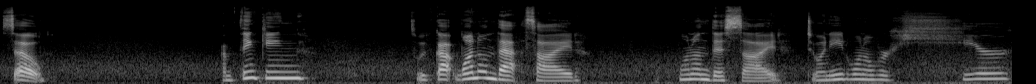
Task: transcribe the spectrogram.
So, I'm thinking, so we've got one on that side, one on this side. Do I need one over here?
